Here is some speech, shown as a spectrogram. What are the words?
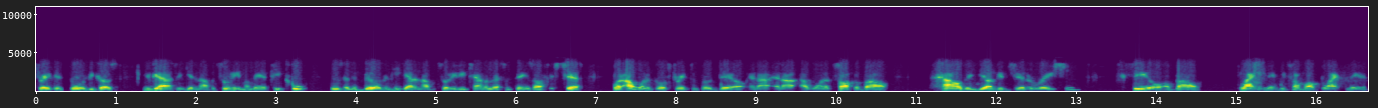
straight into it because you guys didn't get an opportunity. My man Pete Coop, who's in the building, he got an opportunity to kind of let some things off his chest. But I want to go straight to Verdell, and I and I, I want to talk about how the younger generation feel about black men. We talking about black men,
